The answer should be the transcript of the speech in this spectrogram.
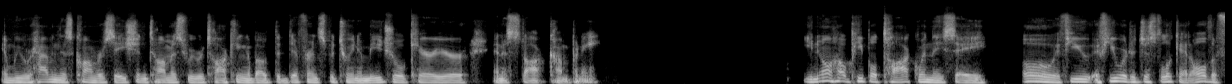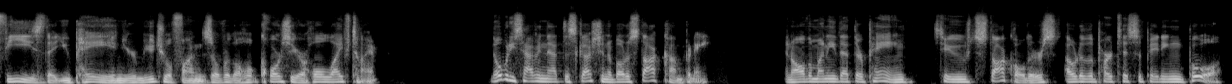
And we were having this conversation, Thomas. We were talking about the difference between a mutual carrier and a stock company. You know how people talk when they say, "Oh, if you if you were to just look at all the fees that you pay in your mutual funds over the whole course of your whole lifetime." Nobody's having that discussion about a stock company and all the money that they're paying to stockholders out of the participating pool.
